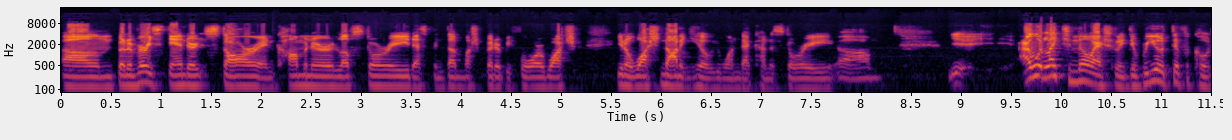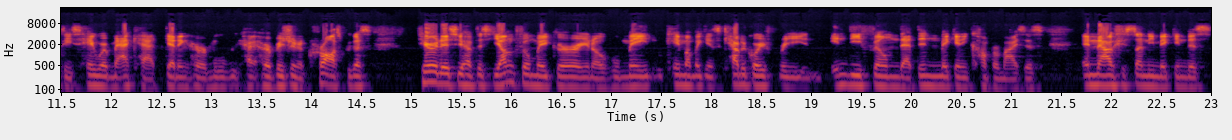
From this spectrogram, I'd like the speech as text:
Um, but a very standard star and commoner love story that's been done much better before. Watch, you know, watch Notting Hill. You want that kind of story. Um, I would like to know actually the real difficulties Heiward Mak had getting her movie, her vision across because here it is. You have this young filmmaker, you know, who made came up against category free indie film that didn't make any compromises, and now she's suddenly making this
